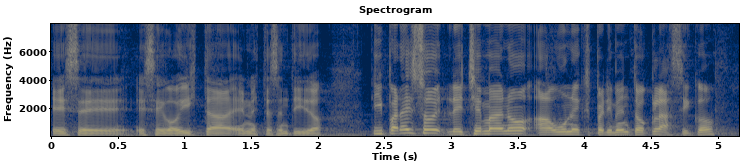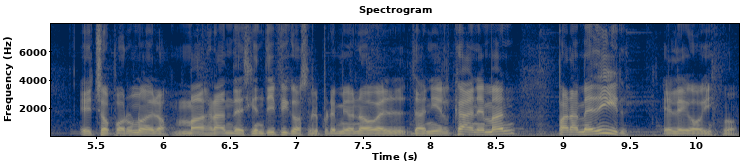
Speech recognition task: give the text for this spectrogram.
es, eh, es egoísta en este sentido. Y para eso le eché mano a un experimento clásico, hecho por uno de los más grandes científicos, el premio Nobel Daniel Kahneman, para medir el egoísmo.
